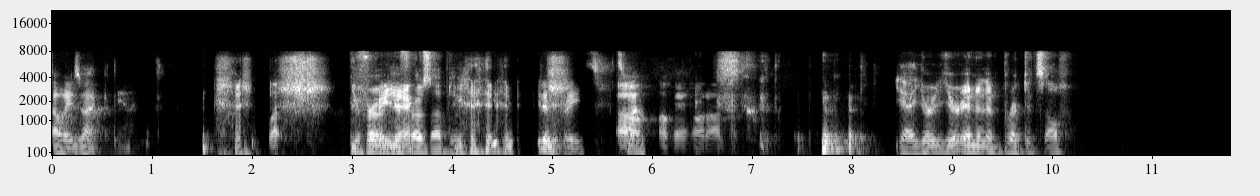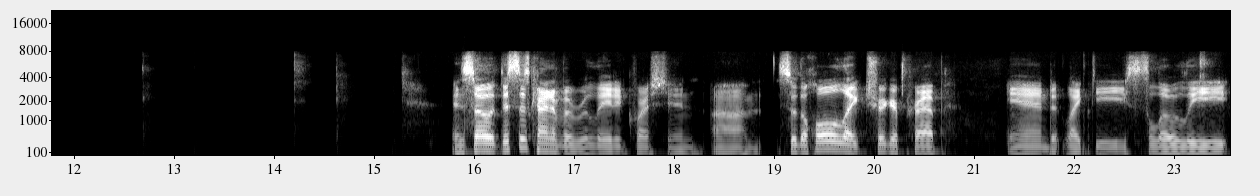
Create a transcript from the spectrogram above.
Oh, he's back. Damn what? You, fro- Are you you froze up, dude. You didn't, you didn't freeze. It's Oh, okay, hold on. Yeah, you're you're in and it bricked itself. And so this is kind of a related question um so the whole like trigger prep and like the slowly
